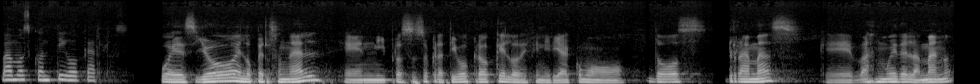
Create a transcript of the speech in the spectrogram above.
Vamos contigo, Carlos. Pues yo en lo personal, en mi proceso creativo, creo que lo definiría como dos ramas que van muy de la mano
